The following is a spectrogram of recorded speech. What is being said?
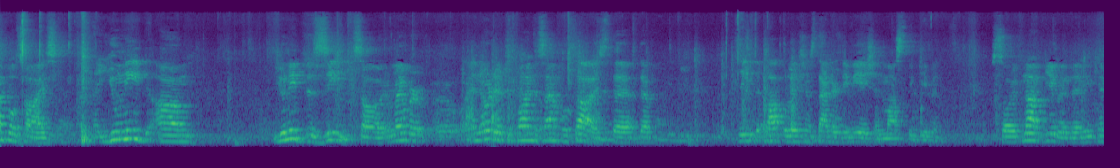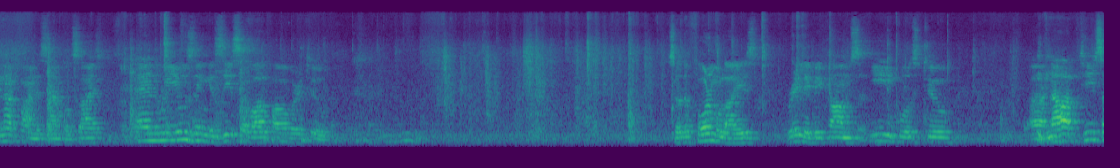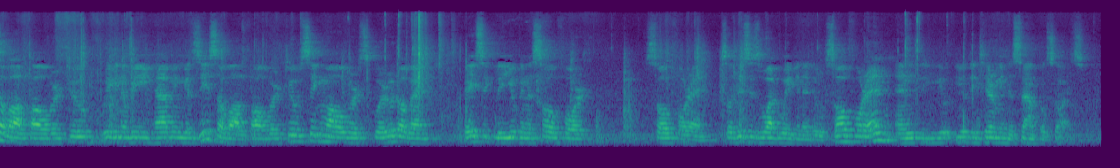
sample size, you need um, you need the z. So remember, uh, in order to find the sample size, the the the population standard deviation must be given. So if not given, then you cannot find the sample size. And we're using z sub alpha over 2. So the formula is really becomes E equals to uh, not T sub alpha over 2. We're going to be having a Z sub alpha over 2 sigma over square root of n. Basically, you're going to solve for solve for n. So this is what we're going to do. Solve for n, and you, you determine the sample size.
